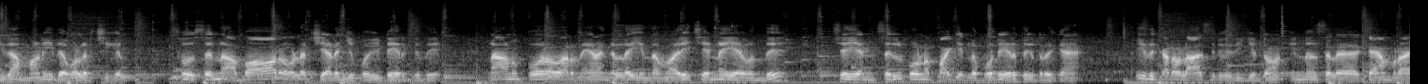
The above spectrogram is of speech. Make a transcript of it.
இதுதான் மனித வளர்ச்சிகள். ஸோ சென்னை அபார வளர்ச்சி அடைஞ்சு போயிட்டே இருக்குது. நானும் போகிற வர நேரங்களில் இந்த மாதிரி சென்னையை வந்து என் செல்ஃபோனை பாக்கெட்டில் போட்டு எடுத்துக்கிட்டு இருக்கேன். இது கடவுள் ஆசீர்வதிக்கட்டும். இன்னும் சில கேமரா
